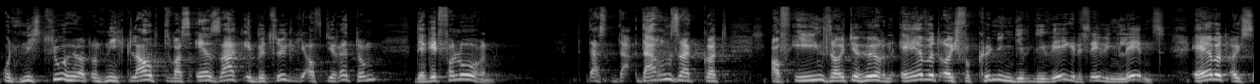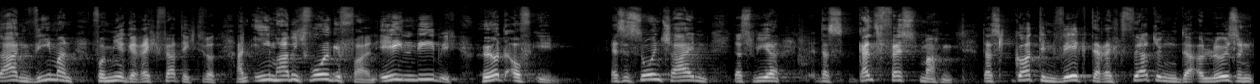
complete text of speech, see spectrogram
und nicht zuhört und nicht glaubt, was er sagt in bezüglich auf die Rettung, der geht verloren. Das, da, darum sagt Gott, auf ihn sollt ihr hören. Er wird euch verkündigen die, die, Wege des ewigen Lebens. Er wird euch sagen, wie man von mir gerechtfertigt wird. An ihm habe ich wohlgefallen. Ihn liebe ich. Hört auf ihn. Es ist so entscheidend, dass wir das ganz festmachen, dass Gott den Weg der Rechtfertigung, der Erlösung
